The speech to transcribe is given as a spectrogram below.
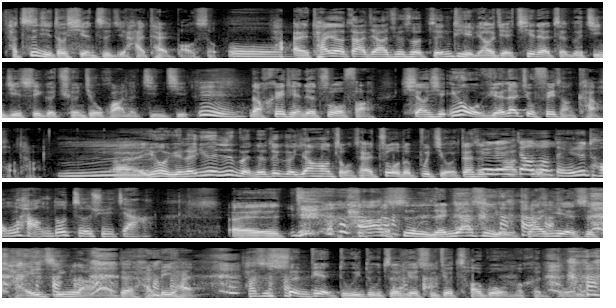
他自己都嫌自己还太保守，哦，哎，他要大家就说整体了解，现在整个经济是一个全球化的经济，嗯，那黑田的做法，相信，因为我原来就非常看好他，嗯。哎，因为原来因为日本的这个央行总裁做的不久，但是因为跟教授等于是同行，都哲学家。呃，他是人家是有专业，是财经啦，对，很厉害。他是顺便读一读哲学书，就超过我们很多了。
